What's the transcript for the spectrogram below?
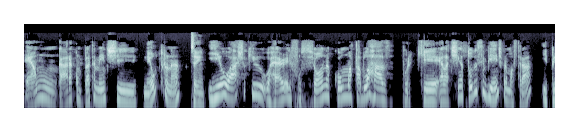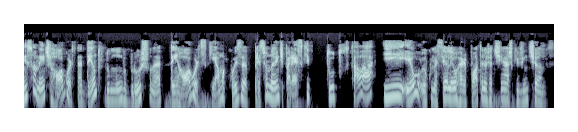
é um cara completamente neutro, né? Sim. E eu acho que o Harry ele funciona como uma tábula rasa, porque ela tinha todo esse ambiente para mostrar e principalmente Hogwarts, né? Dentro do mundo bruxo, né? Tem Hogwarts que é uma coisa impressionante, parece que tu, tu tá lá. E eu, eu comecei a ler o Harry Potter, eu já tinha acho que 20 anos.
